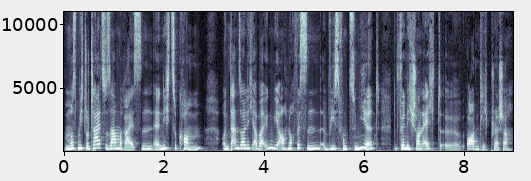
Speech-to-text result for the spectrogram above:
muss mich total zusammenreißen, äh, nicht zu kommen, und dann soll ich aber irgendwie auch noch wissen, wie es funktioniert, finde ich schon echt äh, ordentlich Pressure.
